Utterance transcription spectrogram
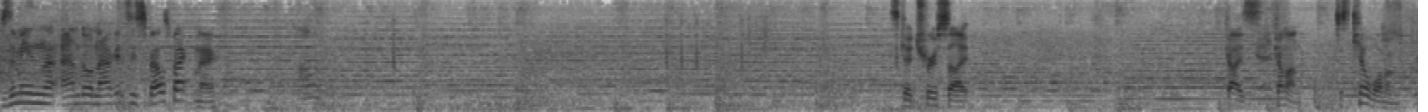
Does it mean that Andor now gets his spells back? No. Let's go true sight. Guys, come on. Just kill one of them.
